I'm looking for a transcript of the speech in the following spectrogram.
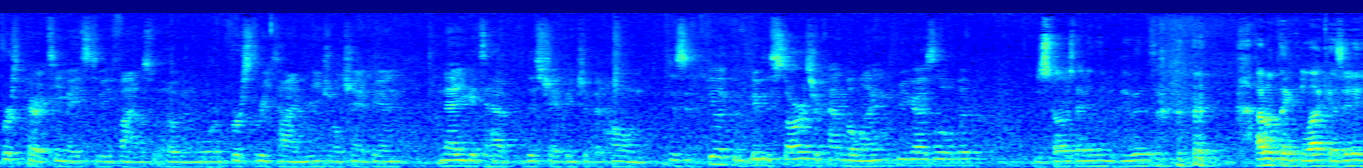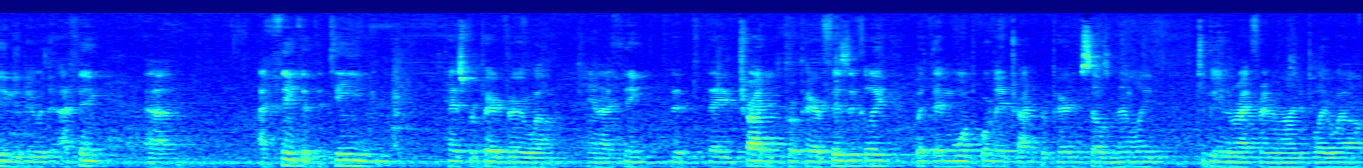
first pair of teammates to be finalists with Hogan Award, first three-time regional champion. Now you get to have this championship at home. Does it feel like maybe the stars are kind of aligning for you guys a little bit? do stars have anything to do with it? I don't think luck has anything to do with it. I think uh, I think that the team has prepared very well, and I think that they've tried to prepare physically, but they more importantly have tried to prepare themselves mentally to be in the right frame of mind to play well.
